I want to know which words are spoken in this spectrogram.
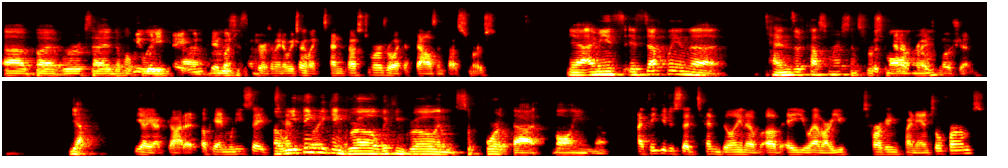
uh, but we're excited to I mean, hopefully. say, when uh, you say a bunch of customers, I mean, are we talking like 10 customers or like a thousand customers? Yeah, I mean it's it's definitely in the tens of customers since we're small. enterprise motion. Yeah, Yeah. Yeah. Got it. Okay. And when you say, 10 we think we can grow. We can grow and support that volume though. I think you just said 10 billion of, of AUM. Are you targeting financial firms?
